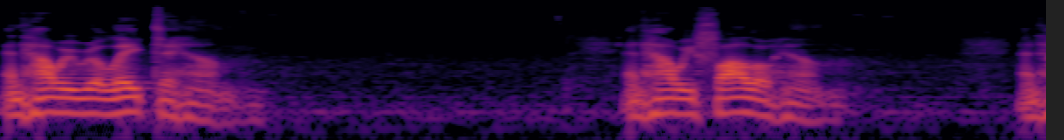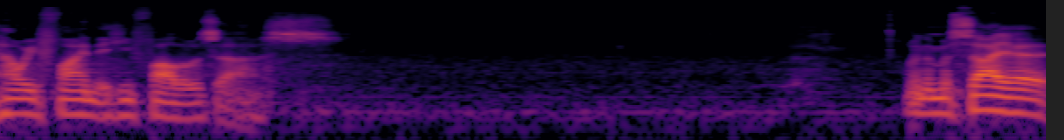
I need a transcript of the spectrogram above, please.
And how we relate to him? And how we follow him and how we find that he follows us. When the Messiah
